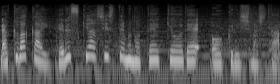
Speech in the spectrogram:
楽和会ヘルスケアシステムの提供でお送りしました。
